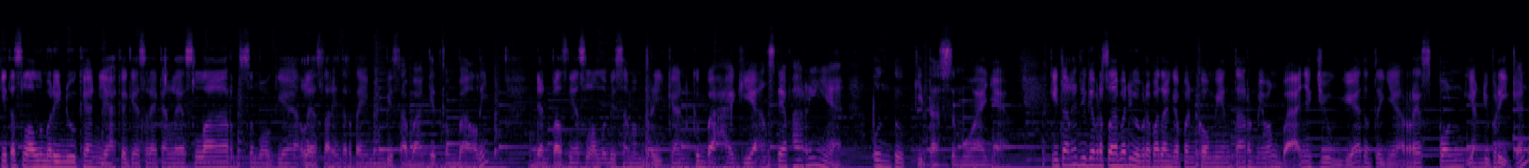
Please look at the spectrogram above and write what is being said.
kita selalu merindukan ya kegesrekan Leslar, semoga Leslar Entertainment bisa bangkit kembali dan pastinya selalu bisa memberikan kebahagiaan setiap harinya untuk kita semuanya. Kita lihat juga persahabat di beberapa tanggapan komentar, memang banyak juga tentunya respon yang diberikan.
